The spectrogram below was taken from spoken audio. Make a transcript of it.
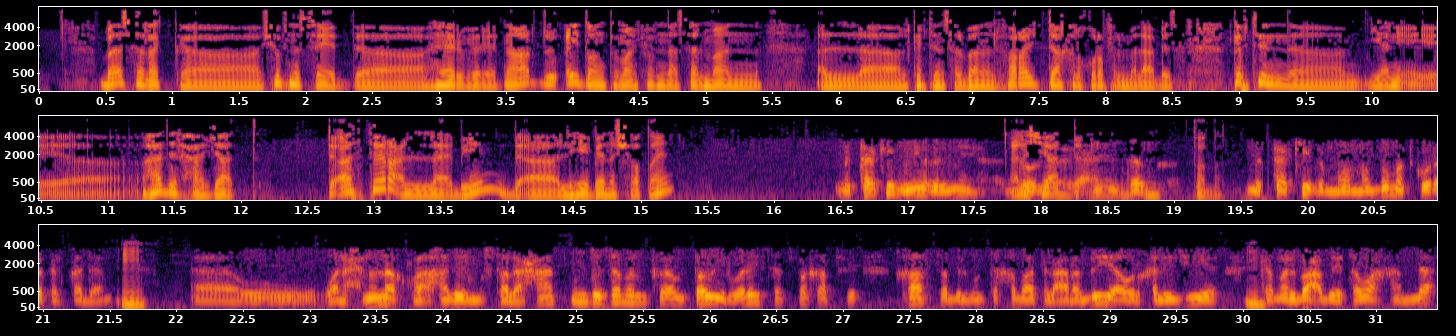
بسألك آه، شفنا السيد آه، هيرفي رينارد وأيضا كمان شفنا سلمان آه، الكابتن سلمان الفرج داخل غرف الملابس. كابتن يعني هذه الحاجات تؤثر على اللاعبين اللي هي بين الشوطين؟ بالتأكيد 100% الاشياء يعني تفضل. بالتأكيد منظومة كرة القدم. آه، ونحن نقرأ هذه المصطلحات منذ زمن طويل وليست فقط في خاصة بالمنتخبات العربية أو الخليجية م. كما البعض يتوهم. لا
